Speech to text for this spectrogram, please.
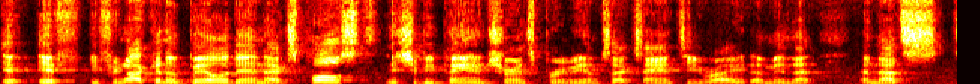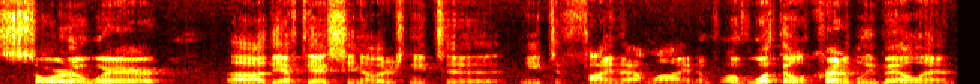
if if you're not going to bail it in ex post, it should be paying insurance premiums ex ante, right? I mean that, and that's sort of where uh, the FDIC and others need to need to find that line of, of what they'll credibly bail in,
